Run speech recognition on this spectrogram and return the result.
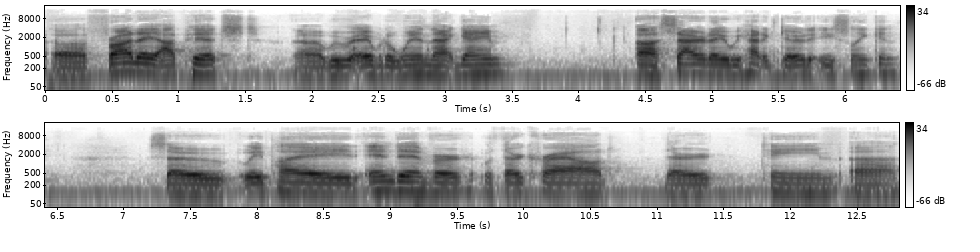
Uh, Friday, I pitched. Uh, we were able to win that game. Uh, Saturday, we had to go to East Lincoln. So, we played in Denver with their crowd, their team. Uh,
